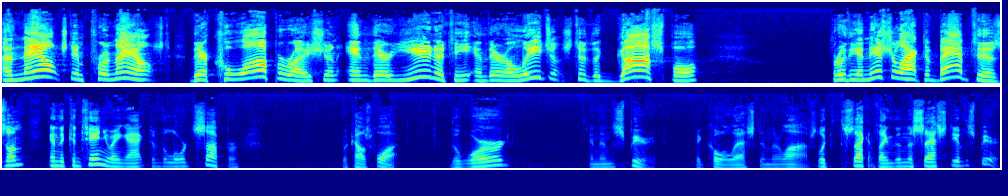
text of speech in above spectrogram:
announced and pronounced their cooperation and their unity and their allegiance to the gospel through the initial act of baptism and the continuing act of the Lord's Supper. Because what? The Word and then the Spirit had coalesced in their lives. Look at the second thing the necessity of the Spirit.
